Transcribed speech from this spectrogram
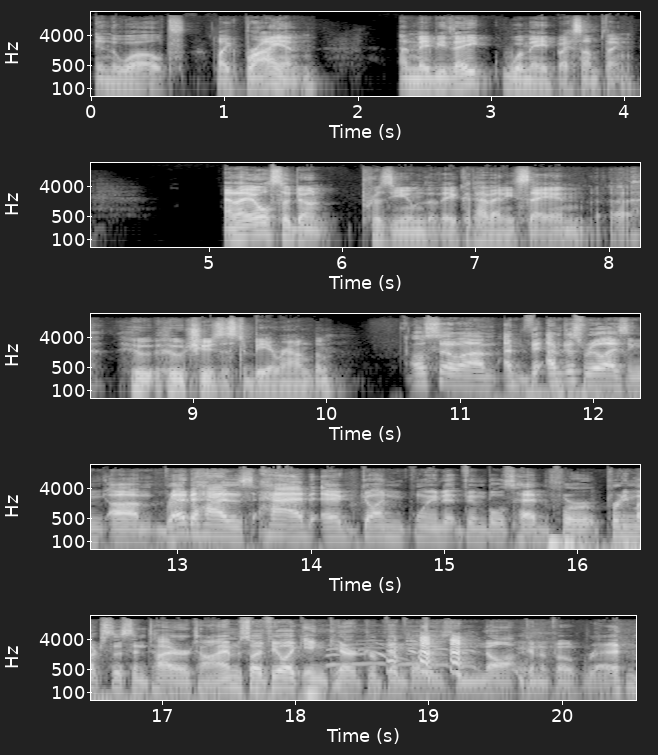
in the world, like Brian, and maybe they were made by something. And I also don't presume that they could have any say in uh, who who chooses to be around them. Also, um, I'm, I'm just realizing um, Red has had a gun pointed at Vimble's head for pretty much this entire time, so I feel like in character Vimble is not gonna vote Red.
